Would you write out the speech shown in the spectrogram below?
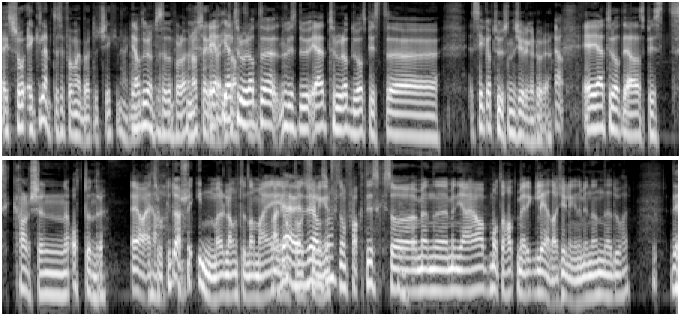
jeg, så, jeg glemte å se for meg butter chicken. Her, Ja, du glemte å se det for deg. Men jeg det jeg, tror at, uh, hvis du, jeg tror at du har spist uh, ca. 1000 kyllinger, Tore. Ja. Jeg, jeg tror at jeg har spist kanskje en 800. Ja, jeg tror ikke du er så innmari langt unna meg Nei, i det er antall det kyllinger. altså. Sånn faktisk, så, men, men jeg har på en måte hatt mer glede av kyllingene mine enn det du har. Det,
